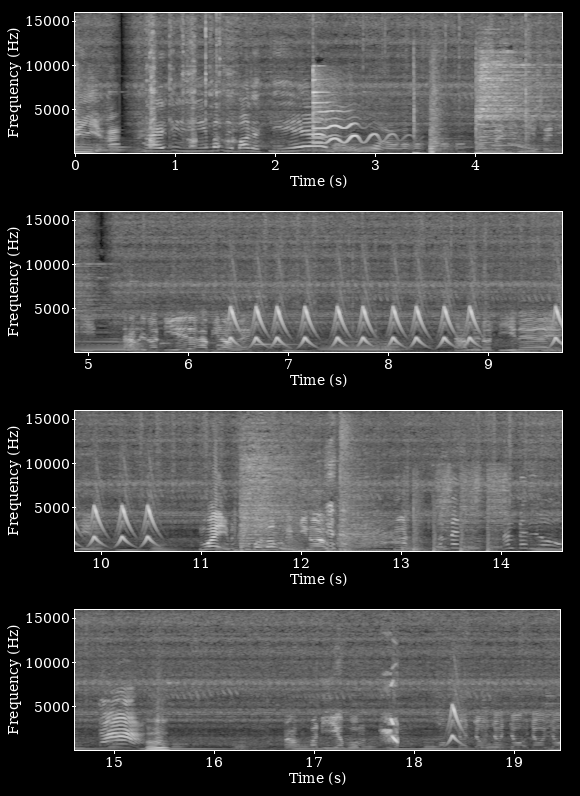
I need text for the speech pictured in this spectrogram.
นี่อะเอ้ยใครดีมันสิบ่ได้กินเอาเอาเอาเอาเอาใส่ดีๆใส่ดีๆตามเลยรถดีเลยครับพี่น้องเลยตามเลยรถดีเลยที่นี่ง่วยมันคือบ่ลงเลยพี่น้องมันเป็นมันเป็นลูกก้าเอาพอดีครับผมโจะโจะโจะโจะโจะ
